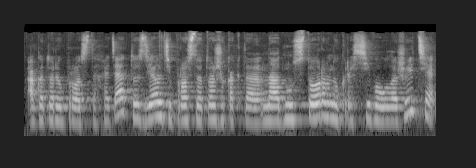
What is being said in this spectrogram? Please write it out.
а которые просто хотят, то сделайте просто тоже как-то на одну сторону красиво уложите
